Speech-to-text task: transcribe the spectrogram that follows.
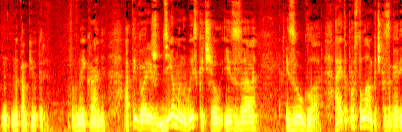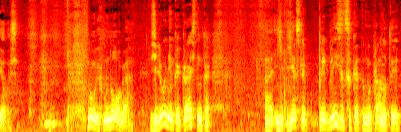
на компьютере, на экране. А ты говоришь, демон выскочил из-за из-за угла. А это просто лампочка загорелась. Ну, их много. Зелененькая, красненькая. Э, если приблизиться к этому экрану, ты,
